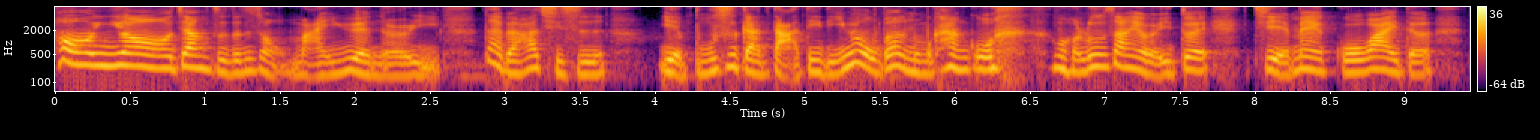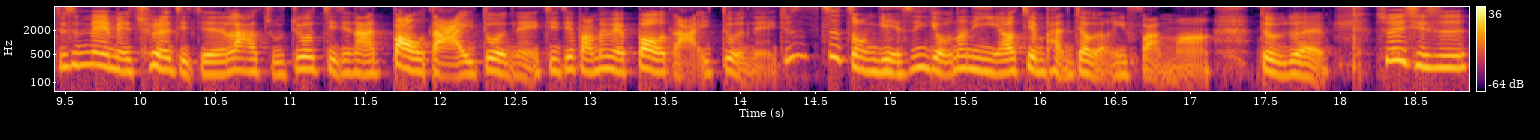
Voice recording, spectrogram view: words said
哦哟这样子的这种埋怨而已，代表她其实。也不是敢打弟弟，因为我不知道你们有没有看过，网络上有一对姐妹，国外的，就是妹妹吹了姐姐的蜡烛，就姐姐拿来暴打一顿呢，姐姐把妹妹暴打一顿呢，就是这种也是有，那你也要键盘教养一番嘛，对不对？所以其实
